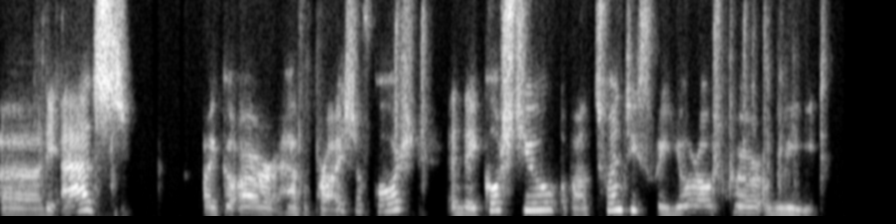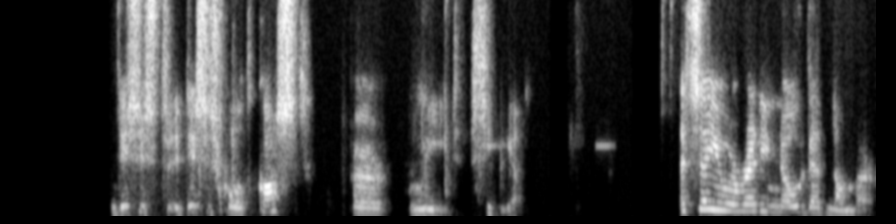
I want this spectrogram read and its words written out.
uh, the ads are, have a price, of course, and they cost you about 23 euros per lead. This is, this is called cost per lead, CPL. Let's say you already know that number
